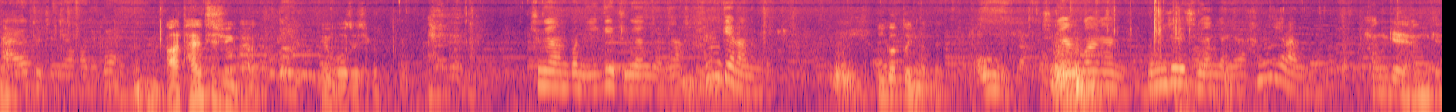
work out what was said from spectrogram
다이어트 중이어가지고요 아 다이어트 중인가요? 이거 뭐죠 지금? 중요한 건 이게 중요한 게 아니라 한계라는 거 이것도 있는데 중요한 거는 몽실이 중요한 게 아니라 한계라는 거한개한 개?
